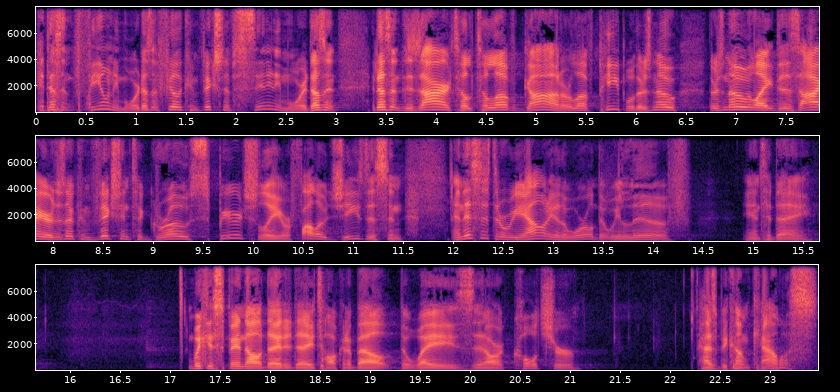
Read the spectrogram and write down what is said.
it doesn't feel anymore. It doesn't feel the conviction of sin anymore. It doesn't, it doesn't desire to, to love God or love people. There's no, there's no like desire, there's no conviction to grow spiritually or follow Jesus. And, and this is the reality of the world that we live in today. We could spend all day today talking about the ways that our culture has become callous.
